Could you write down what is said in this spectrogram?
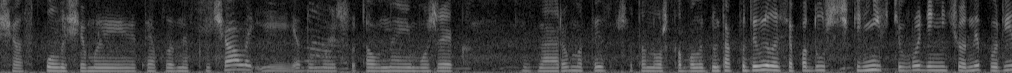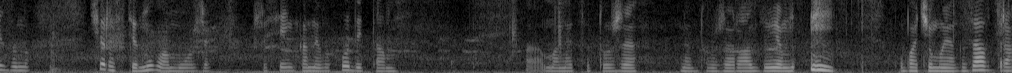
Зараз поле ще ми тепле не включали, і я думаю, що та у неї може як не знаю, ревматизм, що та ножка болить. Ну так подивилася, подушечки, нігті, вроді нічого не порізано. Чи розтягнула може. Що сінька не виходить там. Мене це теж не дуже радує. Побачимо, як завтра.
